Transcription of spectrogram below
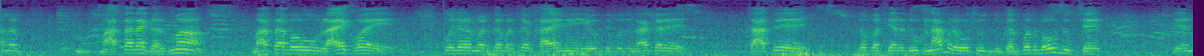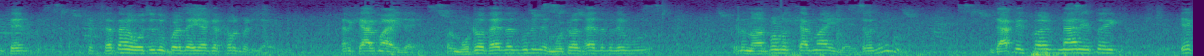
અને માતાના ગર્ભમાં માતા બહુ લાયક હોય. કોઈ જરા મરતા મરતા ખાય નહીં, એવું તે બધું ના કરે. સાચવે તો પછી એને દુઃખ ના પડે, ઓછું ગર્ભ તો બહુ દુઃખ છે. તેમ તેમ છતાં ઓછું દુઃખ પડે અહીંયા ખબર પડી જાય. અને ખ્યાલમાં આવી જાય. પણ મોટો થાય તો ભૂલી જાય. મોટો થાય તો બધું એટલે નાનપણમાં જ ખ્યાલમાં આવી જાય. સમજ ને? જાતિ પર જ્ઞાન એ તો એક એક,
